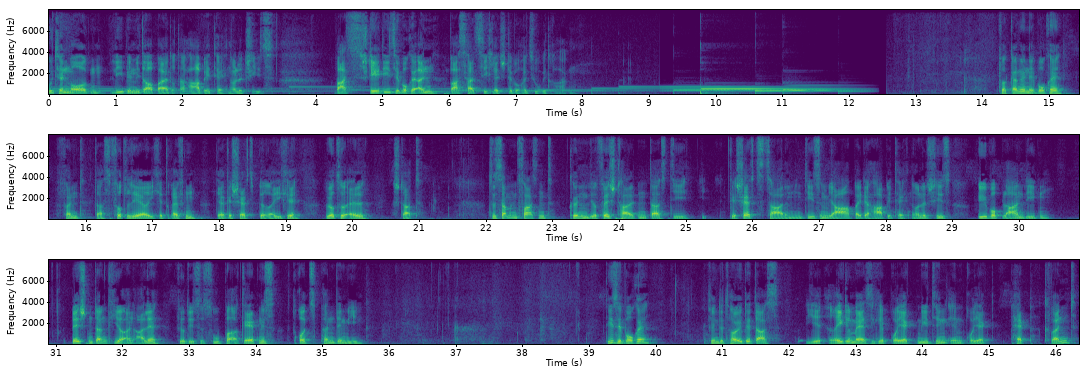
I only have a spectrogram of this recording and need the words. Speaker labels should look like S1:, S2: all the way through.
S1: Guten Morgen, liebe Mitarbeiter der HB Technologies. Was steht diese Woche an? Was hat sich letzte Woche zugetragen? Vergangene Woche fand das vierteljährige Treffen der Geschäftsbereiche virtuell statt. Zusammenfassend können wir festhalten, dass die Geschäftszahlen in diesem Jahr bei der HB Technologies über Plan liegen. Besten Dank hier an alle für dieses super Ergebnis trotz Pandemie. Diese Woche findet heute das regelmäßige Projektmeeting im Projekt PEP Quant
